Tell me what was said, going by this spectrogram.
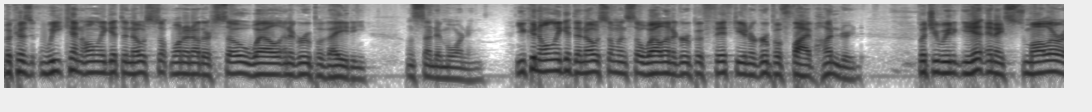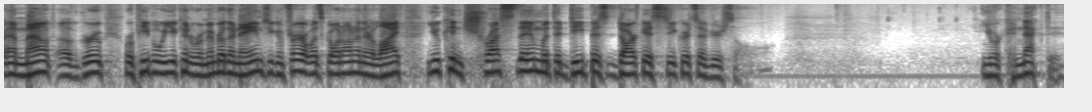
Because we can only get to know one another so well in a group of 80 on Sunday morning. You can only get to know someone so well in a group of 50 and a group of 500. But you get in a smaller amount of group where people where you can remember their names, you can figure out what's going on in their life, you can trust them with the deepest, darkest secrets of your soul you are connected.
